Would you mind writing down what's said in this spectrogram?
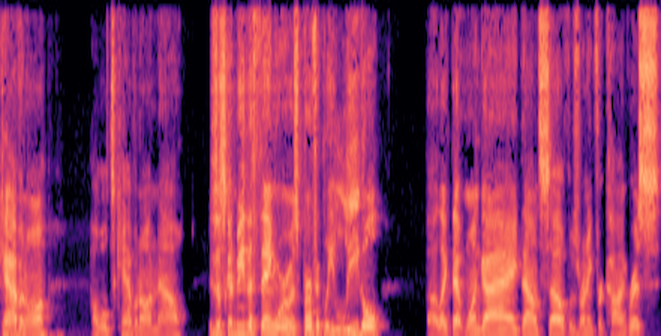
Kavanaugh, how old's Kavanaugh now? Is this going to be the thing where it was perfectly legal? Uh, like that one guy down south was running for Congress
